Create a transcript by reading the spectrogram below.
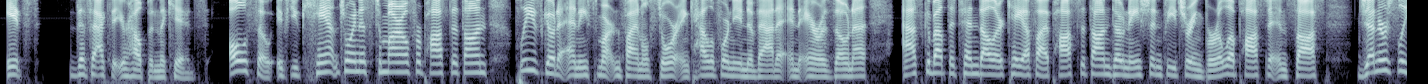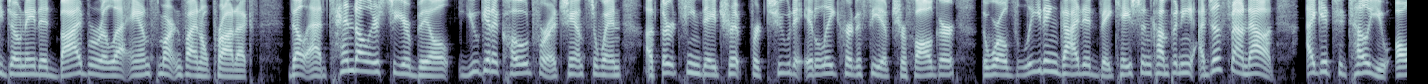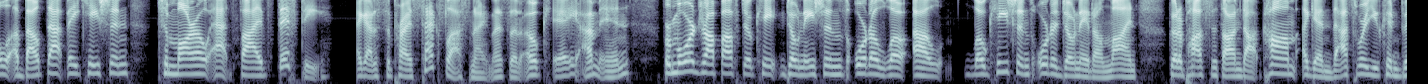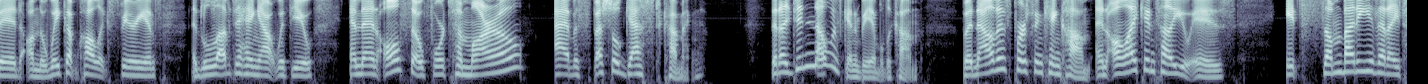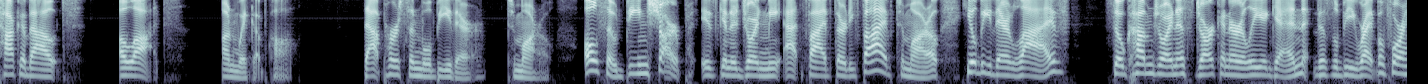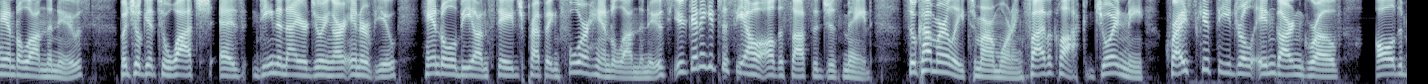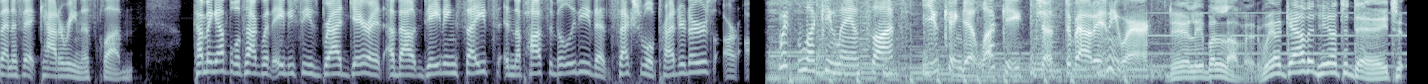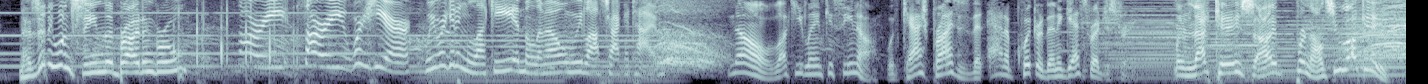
It's the fact that you're helping the kids. Also, if you can't join us tomorrow for Pastathon, please go to any Smart and Final store in California, Nevada, and Arizona. Ask about the $10 KFI Pastathon donation featuring Barilla pasta and sauce, generously donated by Barilla and Smart and Final products. They'll add $10 to your bill. You get a code for a chance to win a 13 day trip for two to Italy, courtesy of Trafalgar, the world's leading guided vacation company. I just found out I get to tell you all about that vacation tomorrow at 550. I got a surprise text last night and I said, okay, I'm in. For more drop off doca- donations or to lo- uh, locations or to donate online, go to pastathon.com. Again, that's where you can bid on the wake up call experience. I'd love to hang out with you. And then also for tomorrow, I have a special guest coming that I didn't know was going to be able to come. But now this person can come. And all I can tell you is it's somebody that I talk about a lot on Wake Up Call. That person will be there tomorrow. Also, Dean Sharp is going to join me at 5:35 tomorrow. He'll be there live. So come join us dark and early again. This will be right before Handel on the news, but you'll get to watch as Dean and I are doing our interview. Handel will be on stage prepping for Handel on the news. You're going to get to see how all the sausage is made. So come early tomorrow morning, 5 o'clock. Join me, Christ Cathedral in Garden Grove, all to benefit Caterina's Club. Coming up, we'll talk with ABC's Brad Garrett about dating sites and the possibility that sexual predators are. With Lucky Land slots, you can get lucky just about anywhere. Dearly beloved, we are gathered here today to. Has anyone seen the bride and groom? Sorry, sorry, we're here. We were getting lucky in the limo and we lost track of time. No, Lucky Land Casino, with cash prizes that add up quicker than a guest registry. In that case, I pronounce you lucky.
